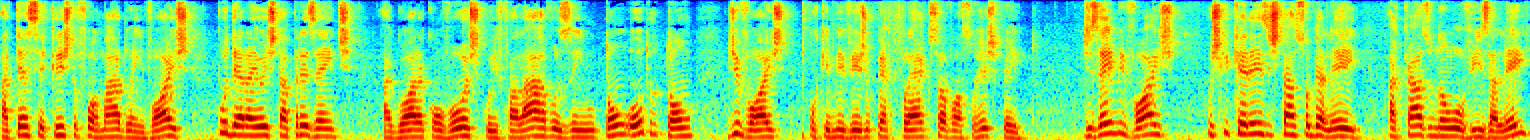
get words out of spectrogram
até ser Cristo formado em vós, pudera eu estar presente, agora convosco, e falar-vos em um tom, outro tom de vós, porque me vejo perplexo a vosso respeito. Dizei-me vós, os que quereis estar sob a lei, acaso não ouvis a lei?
